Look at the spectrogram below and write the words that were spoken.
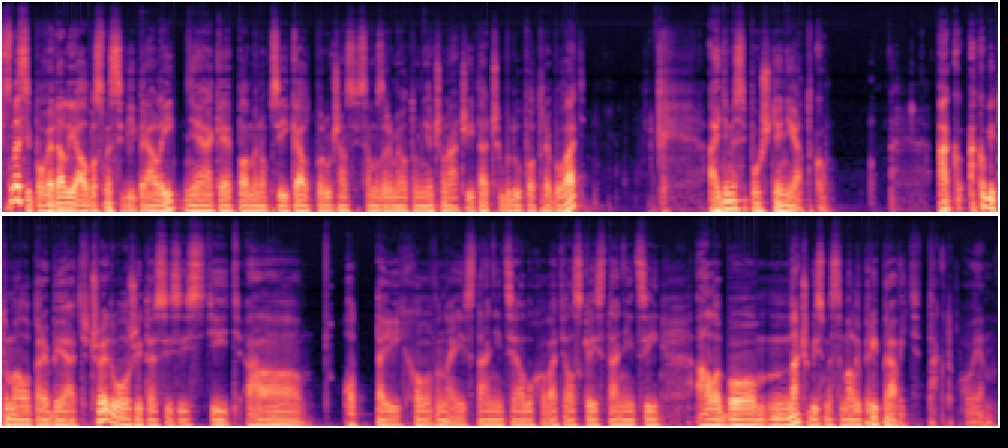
sme si povedali, alebo sme si vybrali nejaké plameno psíka, odporúčam si samozrejme o tom niečo načítať, čo budú potrebovať. A ideme si po šteniatko. Ako, ako by to malo prebiehať? Čo je dôležité si zistiť a, od tej chovnej stanici alebo chovateľskej stanici? Alebo na čo by sme sa mali pripraviť? Tak to poviem.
